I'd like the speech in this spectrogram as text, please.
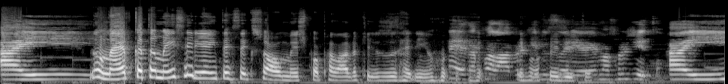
Aí. Não, na época também seria intersexual, mas tipo a palavra que eles usariam. É, da palavra que ele Hermafrodita. usaria é hermafrodita. Aí.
